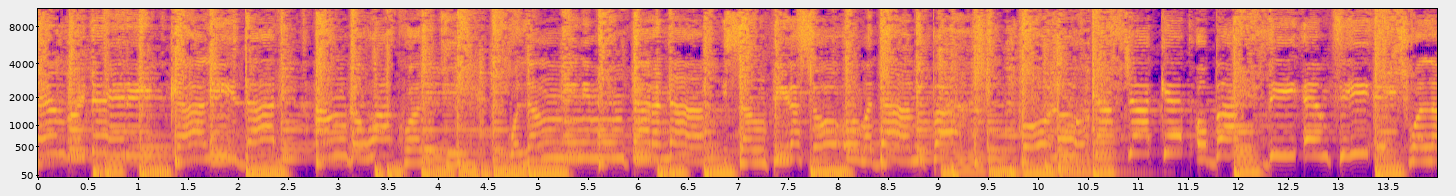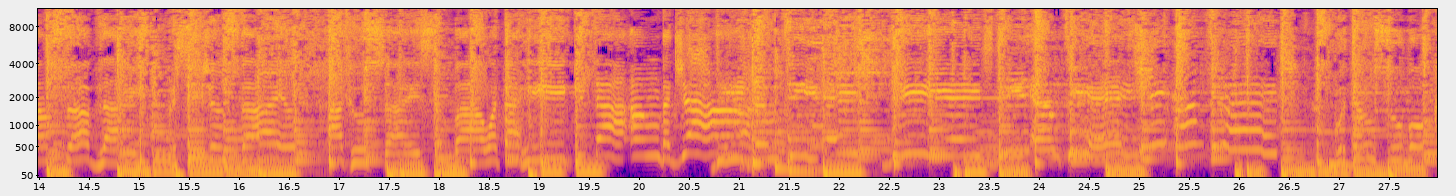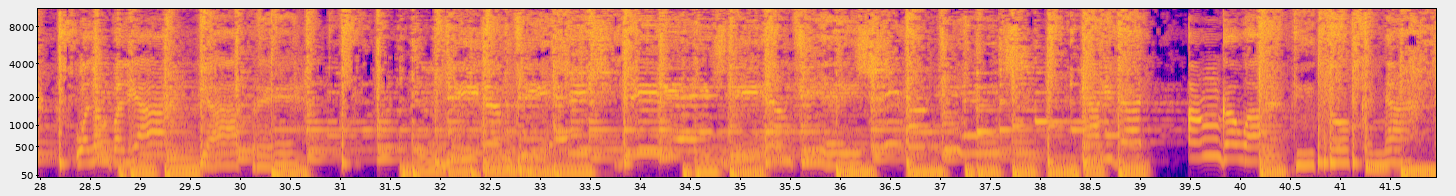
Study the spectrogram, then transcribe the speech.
Embroidery Kalidad Ang gawa quality. Walang minimum madami pa. Polo, cap, jacket o bag DMTH Walang sablay. Precision style at husay Sa bawat tahi kita ang dadya. DMTH DH DMTH DMTH Burdang subok Walang palya Kalidad ang gawa Dito ka na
